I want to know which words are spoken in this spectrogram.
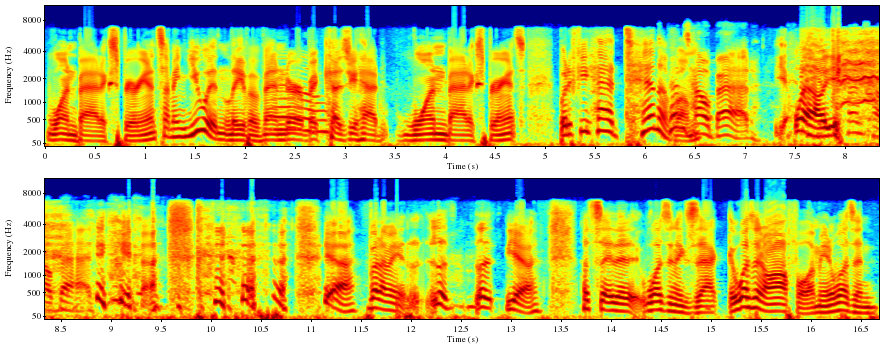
one bad experience. I mean, you wouldn't leave a vendor well, because you had one bad experience, but if you had ten of them depends them, how bad? Yeah, well, yeah, depends how bad. yeah, yeah, but I mean, let, let, yeah, let's say that it wasn't exact, it wasn't awful. I mean, it wasn't.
